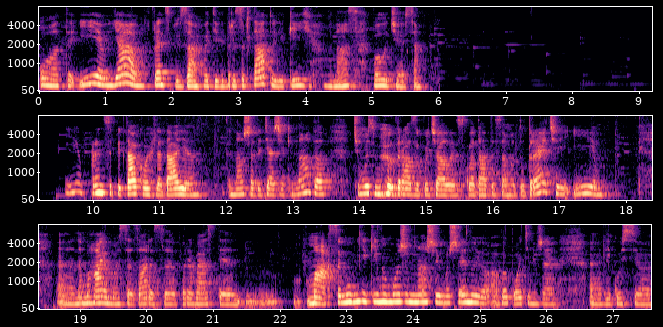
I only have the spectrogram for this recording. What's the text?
От, і я, в принципі, в захваті від результату, який в нас получився. І, в принципі, так виглядає наша дитяча кімната. Чомусь ми одразу почали складати саме тут речі і е, намагаємося зараз перевести максимум, який ми можемо нашою машиною, аби потім вже в якийсь е,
